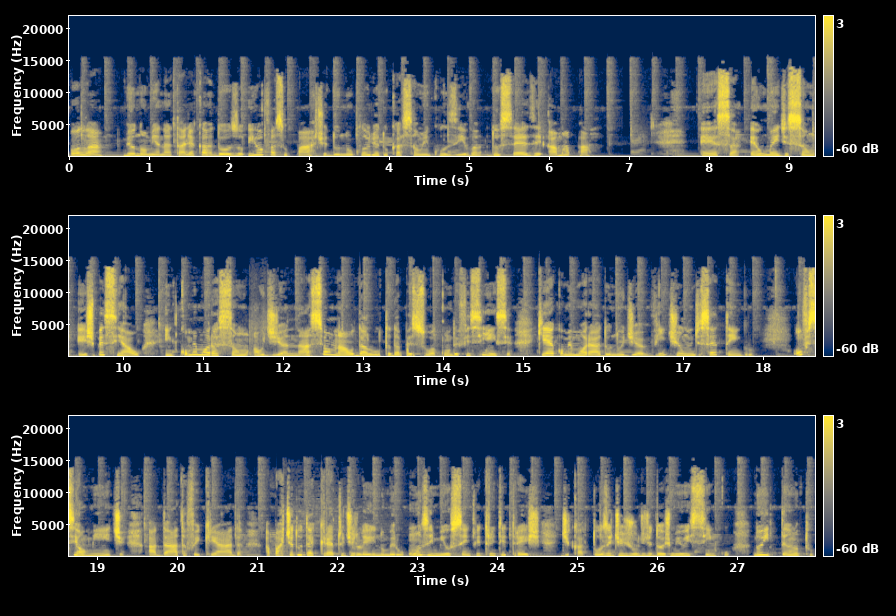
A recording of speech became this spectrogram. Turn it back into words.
Olá, meu nome é Natália Cardoso e eu faço parte do Núcleo de Educação Inclusiva do SESI Amapá. Essa é uma edição especial em comemoração ao Dia Nacional da Luta da Pessoa com Deficiência, que é comemorado no dia 21 de setembro. Oficialmente, a data foi criada a partir do Decreto de Lei número 11.133, de 14 de julho de 2005. No entanto,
